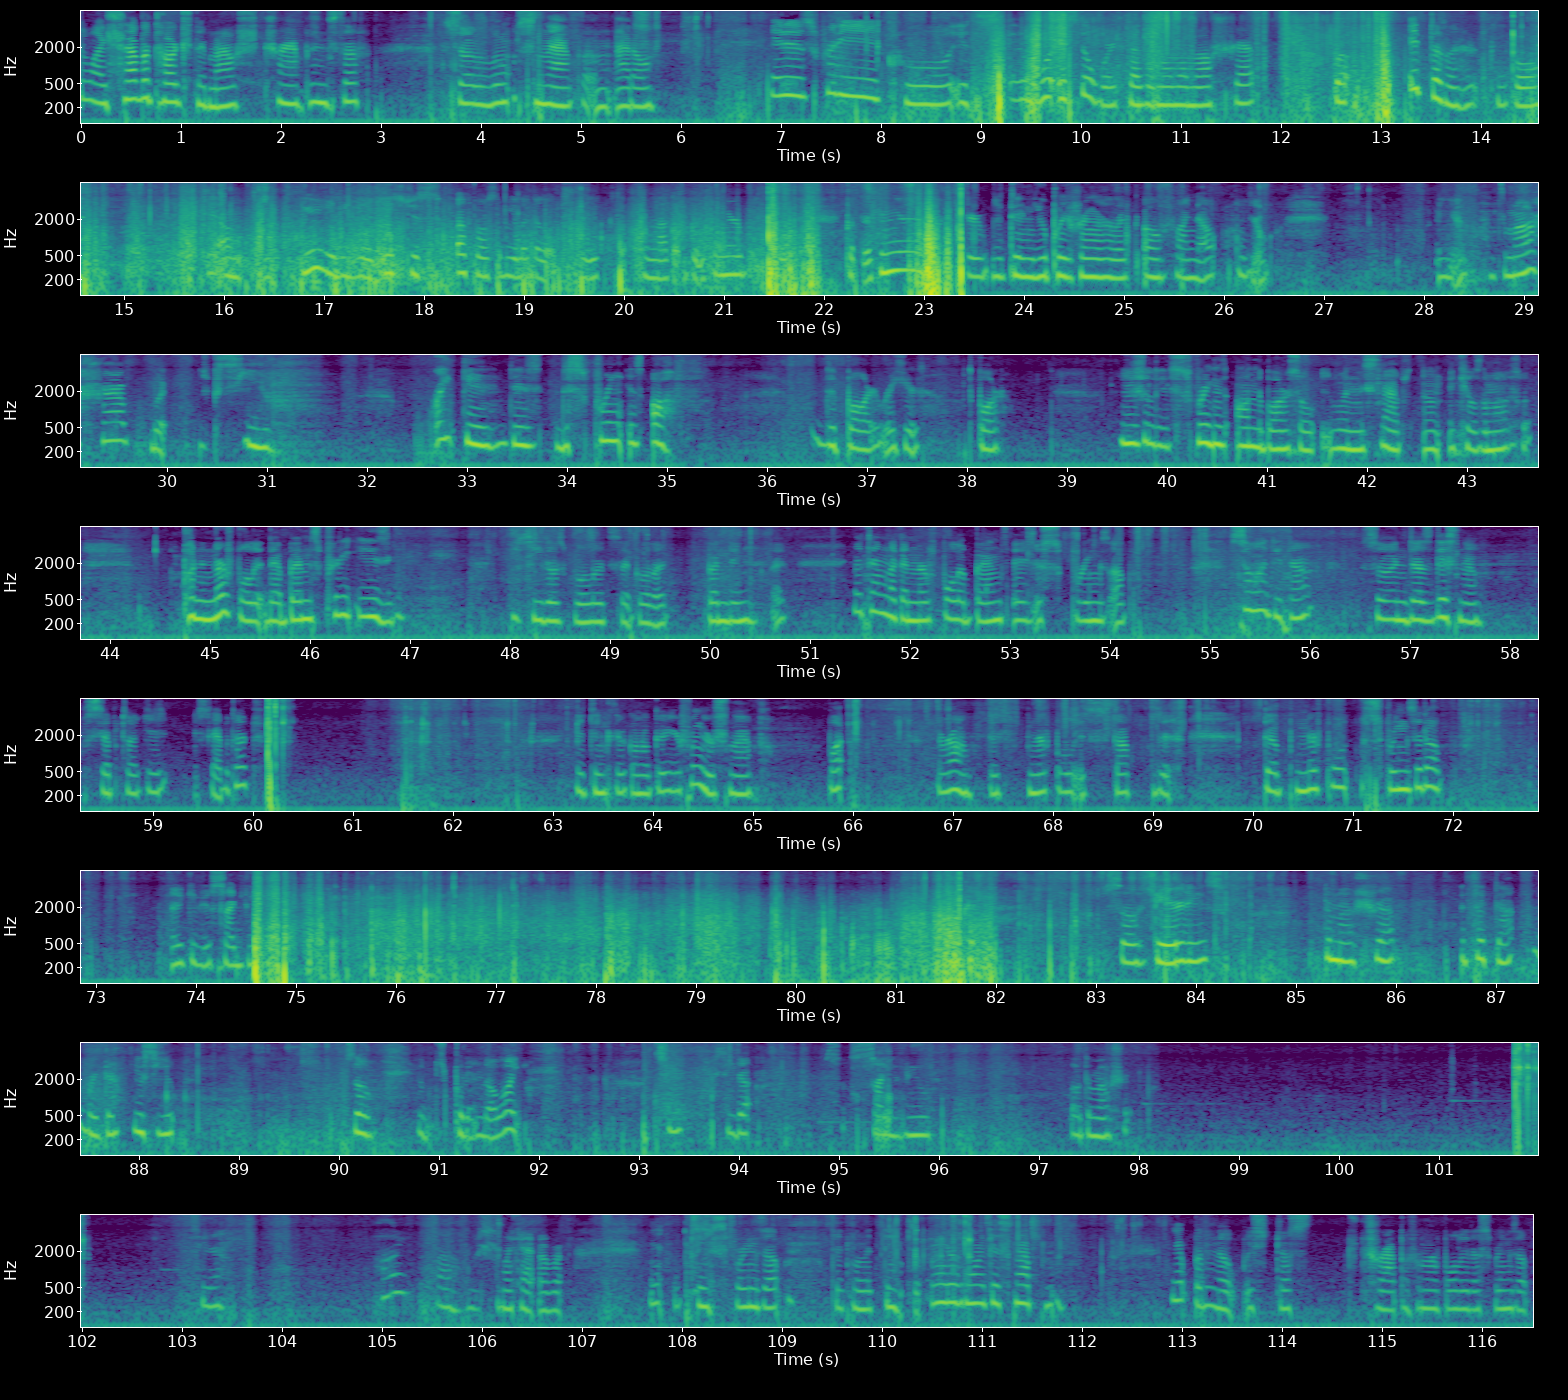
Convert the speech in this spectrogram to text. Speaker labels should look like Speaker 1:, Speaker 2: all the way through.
Speaker 1: So I sabotage the mouse trap and stuff, so it won't snap um, at all. It is pretty cool. It's it, it still works as a normal mouse trap, but it doesn't hurt people. Um, usually it's just supposed to be like a little trick. I'm not gonna put your finger, but you put their finger. Like, then you put your finger like I'll find out. And yeah, it's a mouse trap, but you can see right there. There's the spring is off. The bar right here, the bar. Usually the spring's on the bar, so when it snaps, um, it kills the mouse. But put a Nerf bullet that bends pretty easy. You see those bullets that go like bending. Like every time like a Nerf bullet bends, it just springs up. So I did that. So and does this now. Sabotage. Sabotage. You think they're gonna get your finger snap, but you're wrong. This Nerf is stop. The the Nerf springs it up. I give you a side view. Okay. So there it is. The mouse trap. It's like that right there. You see it. So let's put it in the light. See, see that side view of the mouse. See that? Hi. Oh, she's my cat over. Yeah, thing springs up. They're gonna think your finger's gonna get snapped. Yep, but nope, it's just trap from Rebolita springs up.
